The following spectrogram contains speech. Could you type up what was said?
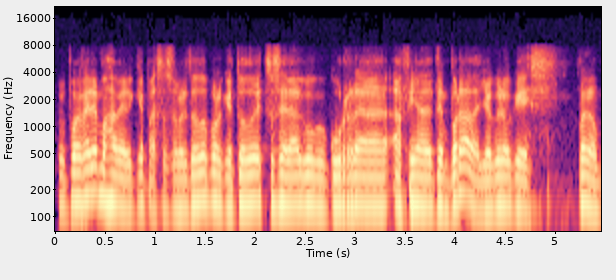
Pues, pues veremos a ver qué pasa, sobre todo porque todo esto será algo que ocurra a final de temporada. Yo creo que es bueno,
